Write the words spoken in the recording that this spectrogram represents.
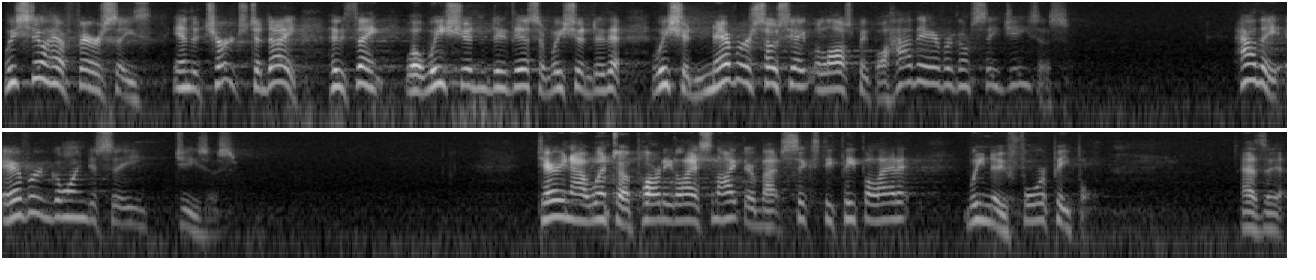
We still have Pharisees in the church today who think, well, we shouldn't do this and we shouldn't do that. We should never associate with lost people. How are they ever going to see Jesus? How are they ever going to see Jesus? Terry and I went to a party last night. There were about 60 people at it. We knew four people. That's it.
